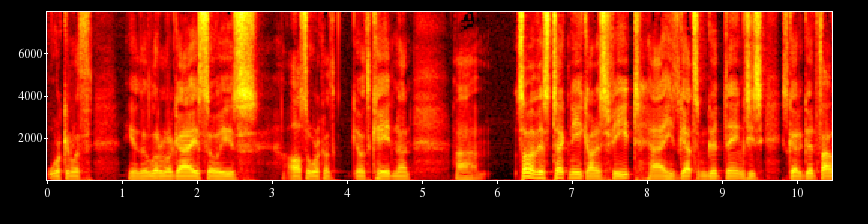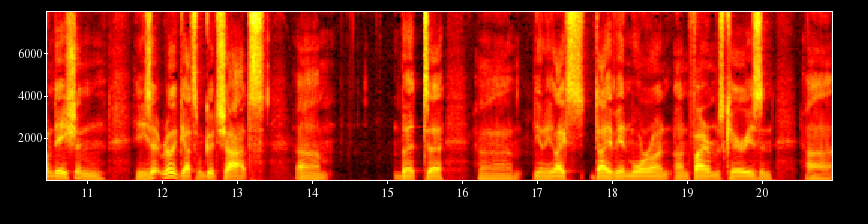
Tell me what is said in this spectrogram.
working with you know the littler guys. So he's also working with with Caden on um, some of his technique on his feet. Uh, he's got some good things. He's he's got a good foundation. And he's really got some good shots. Um, but uh, uh, you know he likes to dive in more on on fireman's carries and uh,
